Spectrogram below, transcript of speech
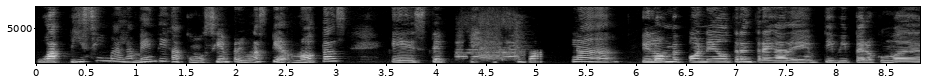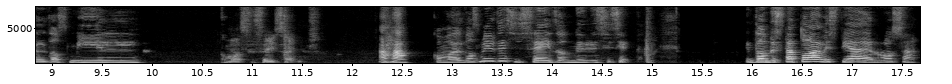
guapísima la mendiga, como siempre, unas piernotas. Este, y luego me pone otra entrega de MTV, pero como del 2000. Como hace seis años. Ajá, como del 2016, 2017 donde está toda vestida de rosa,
